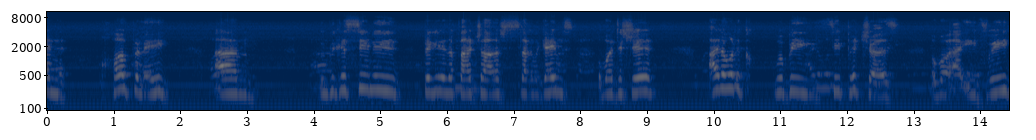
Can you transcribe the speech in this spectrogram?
and hopefully um, be can see new beginning of the franchise, in the games, what this year. I don't want to will be see pictures of what at E3,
